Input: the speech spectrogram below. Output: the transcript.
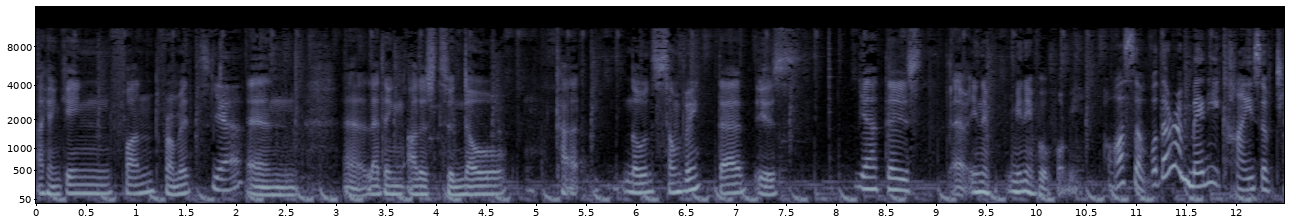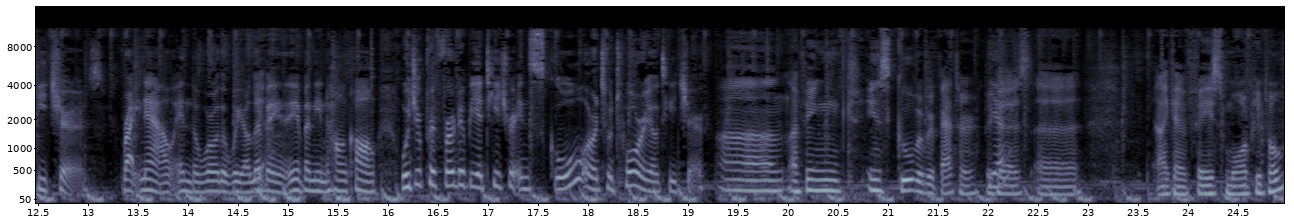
I can gain fun from it. Yeah. and uh, letting others to know know something that is yeah that is uh, meaningful for me. Awesome. Well, there are many kinds of teachers right now in the world that we are living in, even in Hong Kong. Would you prefer to be a teacher in school or a tutorial teacher? Um, I think in school will be better because uh, I can face more people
